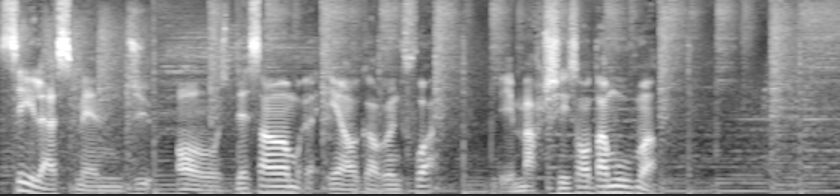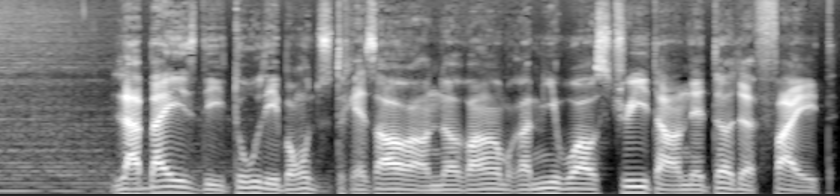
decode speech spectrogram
C'est la semaine du 11 décembre et encore une fois, les marchés sont en mouvement. La baisse des taux des bons du Trésor en novembre a mis Wall Street en état de fête,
